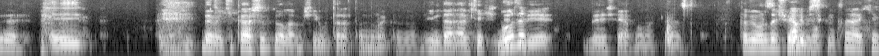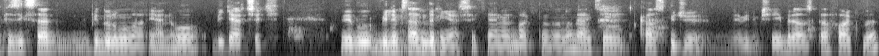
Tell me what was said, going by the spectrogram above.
Evet. e, Demek ki karşılıklı olan bir şey bu taraftan da baktığın zaman. İlla erkek şiddeti Burada- diye de şey yapmamak lazım. Tabii orada şöyle Ya bir bu sıkıntı var. Erkeğin fiziksel bir durumu var yani. O bir gerçek. Ve bu bilimsel de bir gerçek yani baktığın zaman. Erkeğin kas gücü ne bileyim şeyi birazcık daha farklı.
